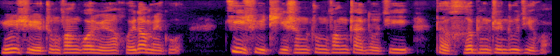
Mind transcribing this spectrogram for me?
允许中方官员回到美国，继续提升中方战斗机的和平珍珠计划。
